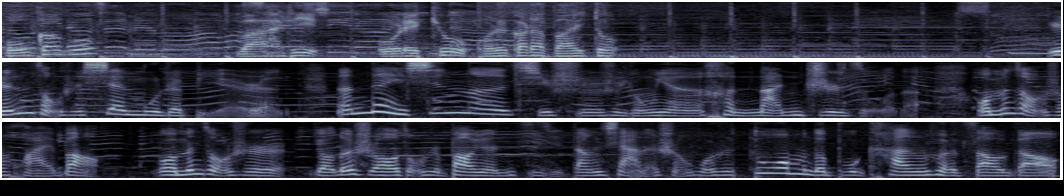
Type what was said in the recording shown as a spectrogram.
放課後悪い俺今日これからバイト人总是羡慕着别人，那内心呢，其实是永远很难知足的。我们总是怀抱，我们总是有的时候总是抱怨自己当下的生活是多么的不堪和糟糕。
